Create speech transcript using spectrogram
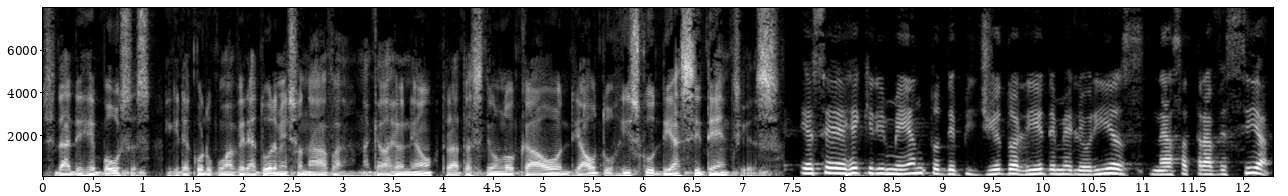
cidade de Rebouças e que, de acordo com a vereadora mencionava naquela reunião, trata-se de um local de alto risco de acidentes. Esse requerimento de pedido ali de melhorias nessa travessia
